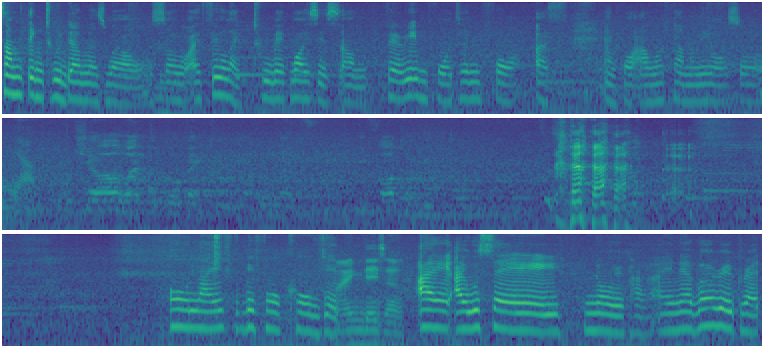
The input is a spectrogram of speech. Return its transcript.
something to them as well. So I feel like Two Big Boys is um, very important for us and for our family also. Yeah. Would you all want to go back to your own life before COVID? Oh, life before COVID. Nine days. Uh. I, I would say no, ka. I never regret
